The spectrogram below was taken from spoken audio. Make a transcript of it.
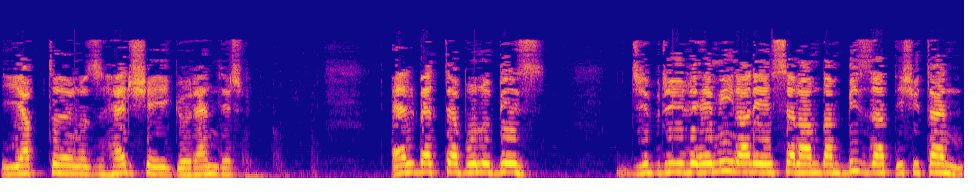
yaptığınız her şeyi görendir. Elbette bunu biz Cibril Emin aleyhisselamdan bizzat işiten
